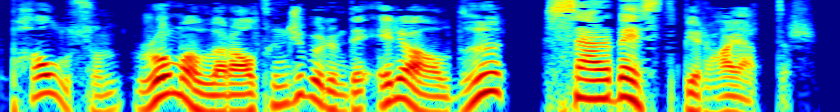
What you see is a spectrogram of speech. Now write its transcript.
Paulus'un Romalılar 6. bölümde ele aldığı serbest bir hayattır.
